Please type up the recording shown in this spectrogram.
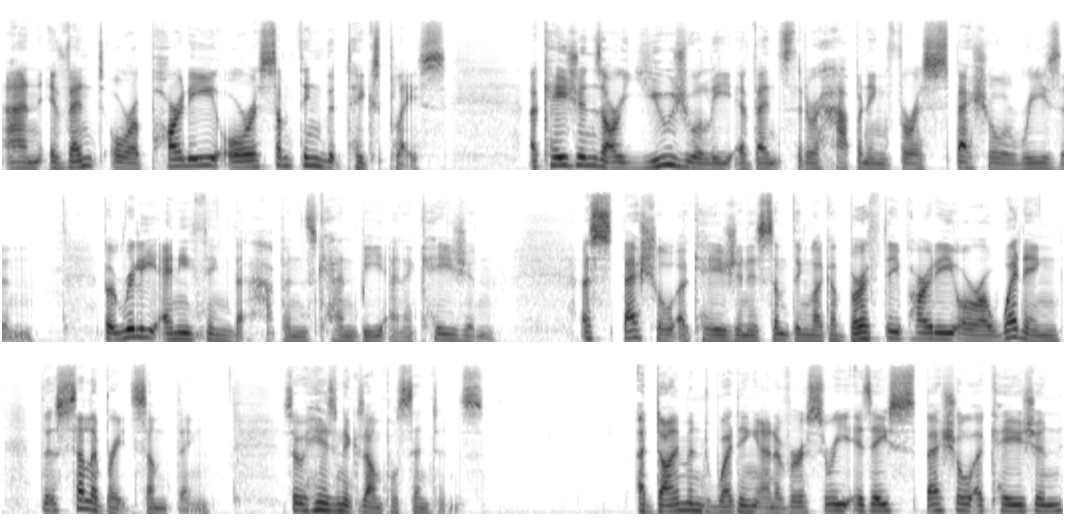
an event or a party or something that takes place. Occasions are usually events that are happening for a special reason, but really anything that happens can be an occasion. A special occasion is something like a birthday party or a wedding that celebrates something. So here's an example sentence. A diamond wedding anniversary is a special occasion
